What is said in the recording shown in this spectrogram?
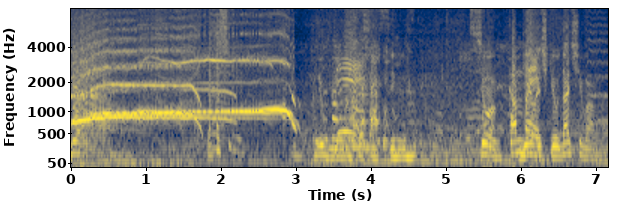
Да пошли. Люблю вас очень сильно. Все, девочки, удачи вам.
